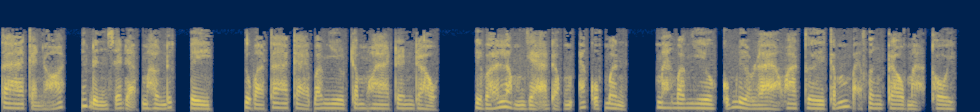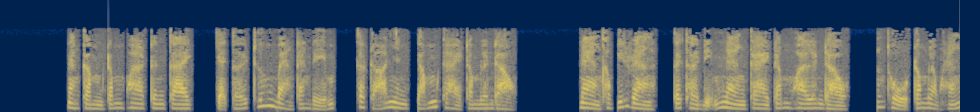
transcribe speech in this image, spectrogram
Ta cài nó nhất định sẽ đẹp hơn Đức Phi, dù bà ta cài bao nhiêu trăm hoa trên đầu, thì với lòng dạ động ác của mình mang bao nhiêu cũng đều là hoa tươi cắm bãi phân trâu mà thôi. Nàng cầm trăm hoa trên tay, chạy tới trước bàn trang điểm, sau đó nhanh chóng cài trăm lên đầu. Nàng không biết rằng, tại thời điểm nàng cài trăm hoa lên đầu, thân thù trong lòng hắn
